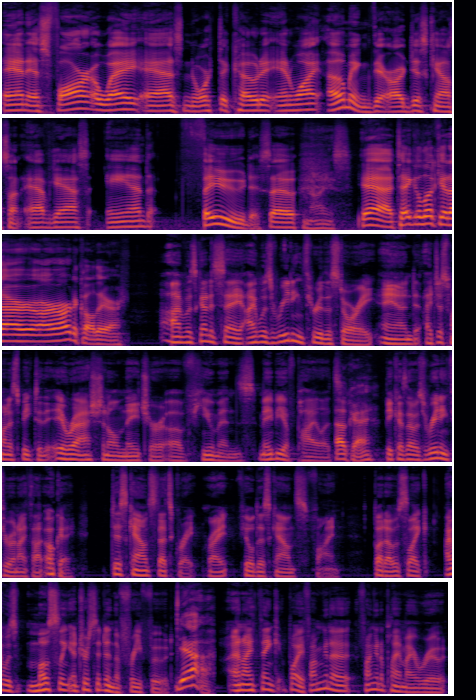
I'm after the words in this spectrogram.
And as far away as North Dakota and Wyoming, there are discounts on avgas and food. So, Nice. yeah, take a look at our, our article there. I was going to say, I was reading through the story and I just want to speak to the irrational nature of humans, maybe of pilots. Okay. Because I was reading through and I thought, okay, discounts, that's great, right? Fuel discounts, fine. But I was like, I was mostly interested in the free food. Yeah. And I think, boy, if I'm gonna if I'm gonna plan my route,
